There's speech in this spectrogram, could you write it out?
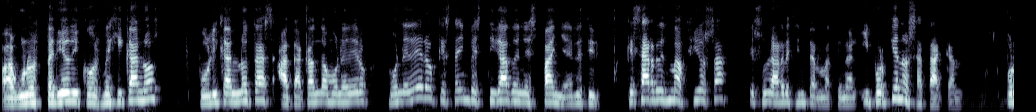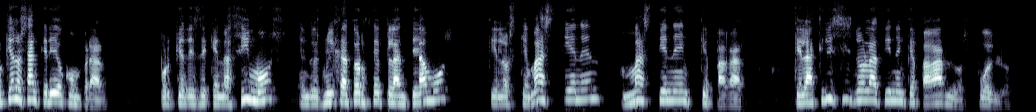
algunos periódicos mexicanos publican notas atacando a Monedero, Monedero que está investigado en España, es decir, que esa red mafiosa es una red internacional. ¿Y por qué nos atacan? ¿Por qué nos han querido comprar? Porque desde que nacimos, en 2014, planteamos que los que más tienen, más tienen que pagar. que la crisis no la tienen que pagar los pueblos,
